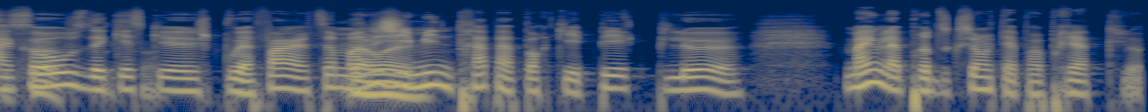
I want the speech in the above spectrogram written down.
à ça, cause de qu'est-ce ça. que je pouvais faire. Tu sais, à un moment Ben donné, j'ai mis une trappe à porc-épic, puis là, même la production n'était pas prête. Là.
